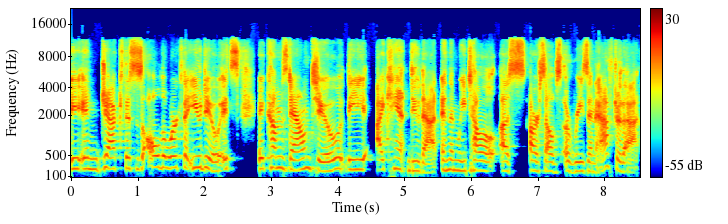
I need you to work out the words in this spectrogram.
and Jack, this is all the work that you do. It's it comes down to the I can't do that. And then we tell us ourselves a reason after that.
